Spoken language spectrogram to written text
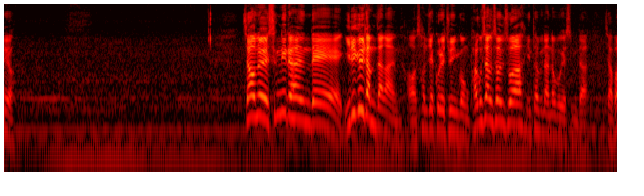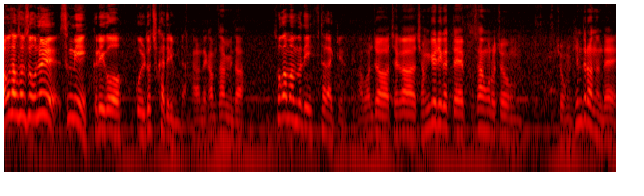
주세요. 자 오늘 승리를 하는데 1위를 담당한 어, 선제골의 주인공 박우상 선수와 인터뷰 나눠보겠습니다. 자 박우상 선수 오늘 승리 그리고 골도 축하드립니다. 아, 네 감사합니다. 소감 한마디 부탁할게요. 아, 먼저 제가 정규리그 때 부상으로 좀, 좀 힘들었는데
